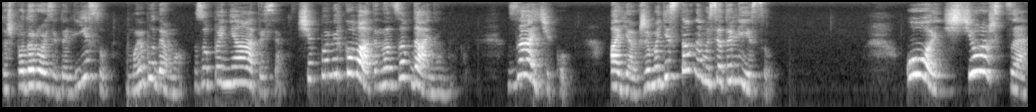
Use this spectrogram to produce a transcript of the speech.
Тож по дорозі до лісу ми будемо зупинятися, щоб поміркувати над завданнями. Зайчику, а як же ми дістанемося до лісу? Ой, що ж це?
